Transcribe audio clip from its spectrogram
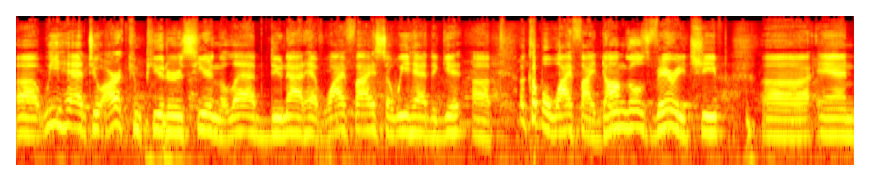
Uh, we had to, our computers here in the lab do not have Wi Fi, so we had to get uh, a couple Wi Fi dongles, very cheap, and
